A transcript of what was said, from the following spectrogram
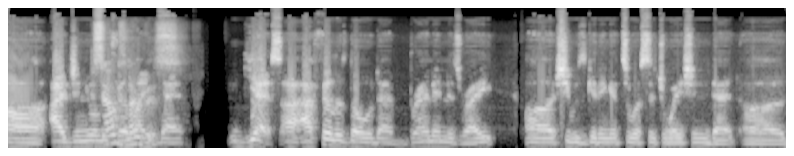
uh, I genuinely feel nervous. like that. yes, I, I feel as though that Brandon is right. Uh, she was getting into a situation that uh,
